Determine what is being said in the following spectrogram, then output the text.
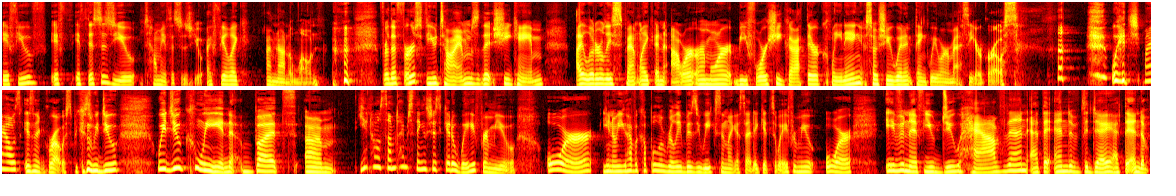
If you've if if this is you, tell me if this is you. I feel like I'm not alone. for the first few times that she came, I literally spent like an hour or more before she got there cleaning so she wouldn't think we were messy or gross. Which my house isn't gross because we do we do clean, but um you know, sometimes things just get away from you. Or, you know, you have a couple of really busy weeks and like I said, it gets away from you. Or even if you do have then at the end of the day, at the end of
